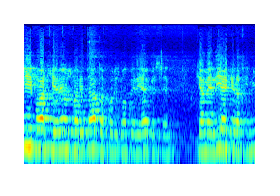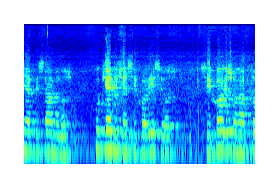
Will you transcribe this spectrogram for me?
ή υπό αρχιερέως βαρυτά το χωρισμό περιέπεσε, και αμελία και λαθυμία χρυσάμενος, που και έτυχεν συγχωρήσεως, συγχώρησον αυτό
